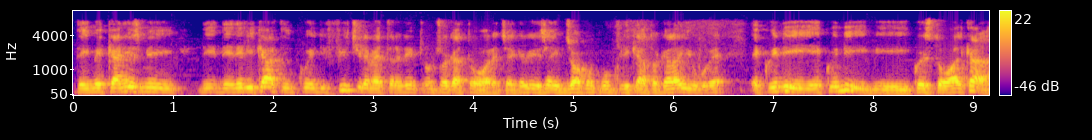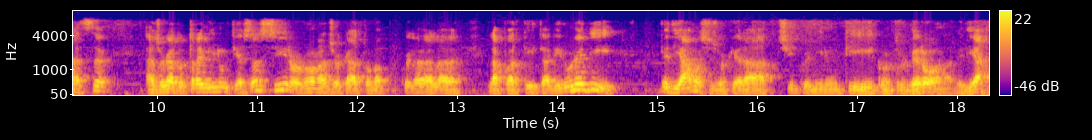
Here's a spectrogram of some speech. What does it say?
dei meccanismi di, di, delicati in cui è difficile mettere dentro un giocatore, cioè capire sai il gioco complicato che ha la Juve e quindi, e quindi questo Alcaraz ha giocato tre minuti a San Siro, non ha giocato la, la, la, la partita di lunedì. Vediamo se giocherà 5 minuti contro il Verona, vediamo,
